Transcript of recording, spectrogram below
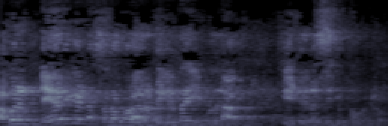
அவர் நேருக்கு என்ன சொல்ல போறாரு அப்படிங்கிறத இப்போது நாம் கேட்டு ரசிக்க போகின்றோம்.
